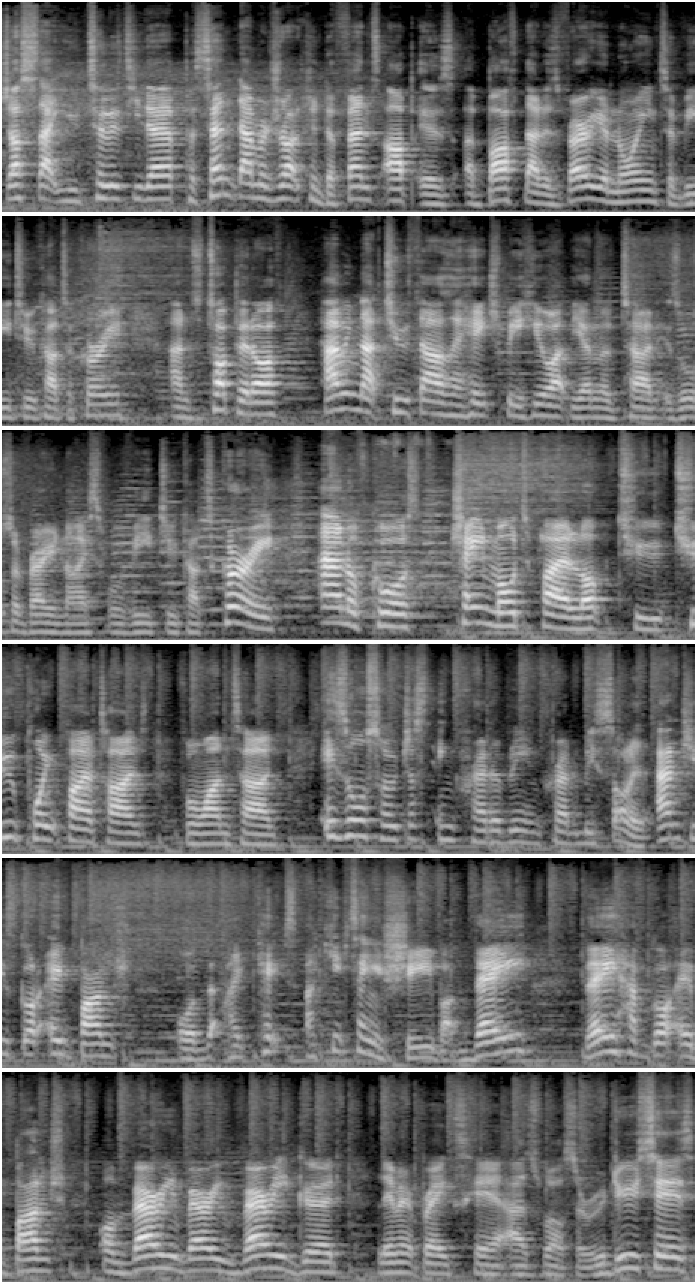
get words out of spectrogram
Just that utility there. Percent damage reduction defense up is a buff that is very annoying to V2 Katakuri. And to top it off, having that 2000 HP heal at the end of the turn is also very nice for V2 Katakuri. And of course, chain multiplier lock to 2.5 times for one turn is also just incredibly, incredibly solid. And she's got a bunch, or the, I keep I keep saying she, but they they have got a bunch of very, very, very good limit breaks here as well. So reduces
